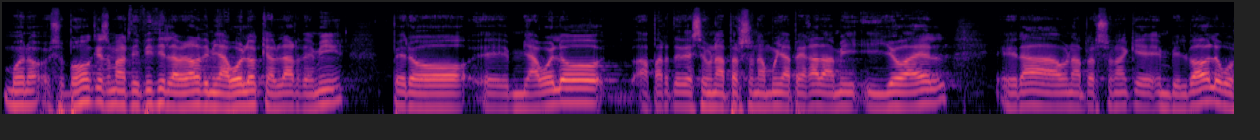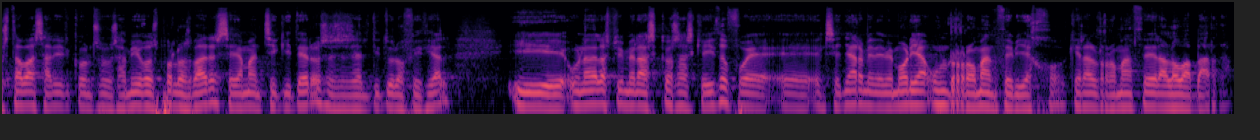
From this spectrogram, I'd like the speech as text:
Bueno, supongo que es más difícil hablar de mi abuelo que hablar de mí, pero eh, mi abuelo, aparte de ser una persona muy apegada a mí y yo a él, era una persona que en Bilbao le gustaba salir con sus amigos por los bares, se llaman chiquiteros, ese es el título oficial, y una de las primeras cosas que hizo fue eh, enseñarme de memoria un romance viejo, que era el romance de la loba parda.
